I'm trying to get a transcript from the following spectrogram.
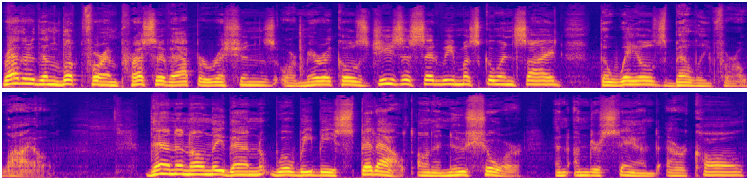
Rather than look for impressive apparitions or miracles, Jesus said we must go inside the whale's belly for a while. Then and only then will we be spit out on a new shore and understand our call,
